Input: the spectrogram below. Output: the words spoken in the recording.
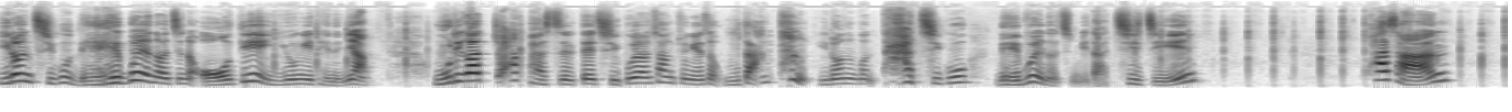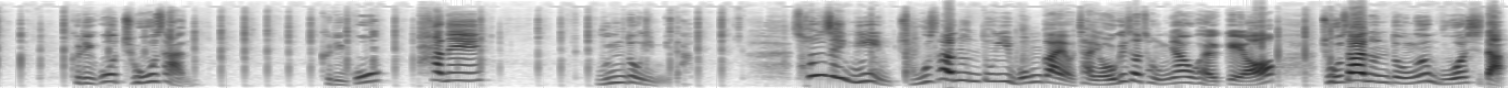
이런 지구 내부 에너지는 어디에 이용이 되느냐? 우리가 쫙 봤을 때 지구 현상 중에서 우당탕 이러는 건 다 지구 내부 에너지입니다. 지진, 화산, 그리고 조산, 그리고 판의 운동입니다. 선생님, 조산 운동이 뭔가요? 자, 여기서 정리하고 갈게요. 조산 운동은 무엇이다?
